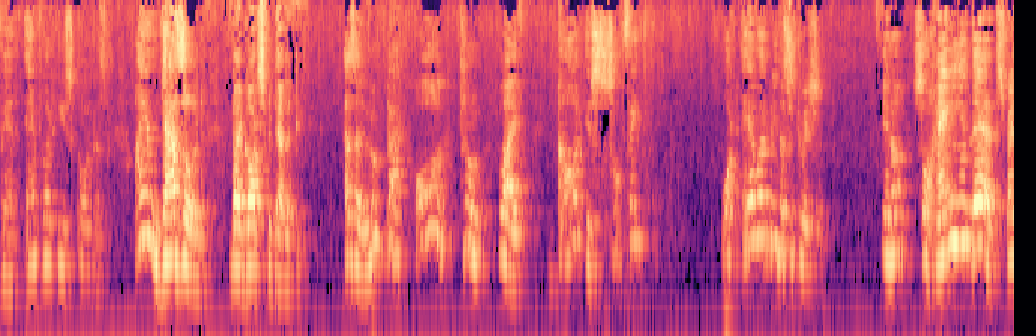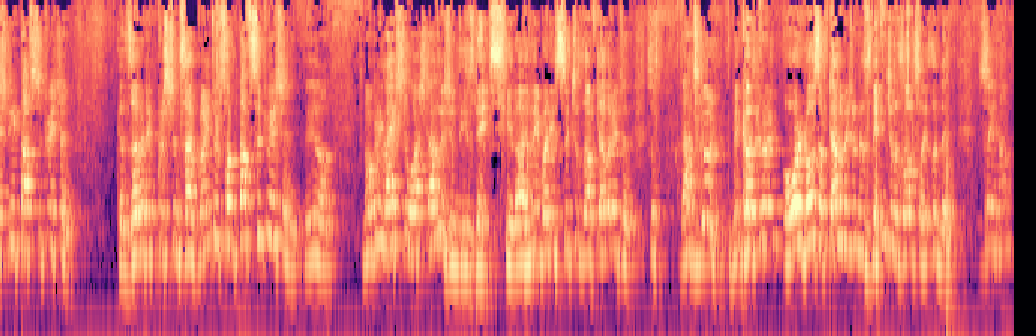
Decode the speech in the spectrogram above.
wherever He's called us. I am dazzled by God's fidelity as I look back all through life, God is so faithful. Whatever be the situation. You know, so hanging in there, especially tough situation. Conservative Christians are going through some tough situation. You know, nobody likes to watch television these days. You know, everybody switches off television. So that's good because you know, overdose of television is dangerous also, isn't it? So you know,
